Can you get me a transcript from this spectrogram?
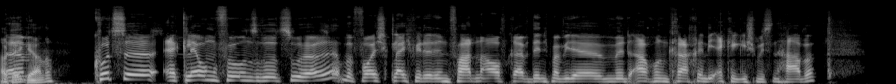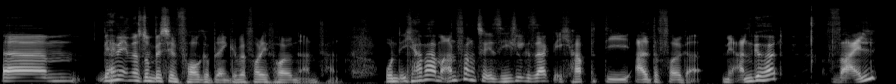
Okay, ähm, gerne. Kurze Erklärung für unsere Zuhörer, bevor ich gleich wieder den Faden aufgreife, den ich mal wieder mit Ach und Krach in die Ecke geschmissen habe. Ähm, wir haben ja immer so ein bisschen Vorgeblänke, bevor die Folgen anfangen. Und ich habe am Anfang zu Ezekiel gesagt, ich habe die alte Folge mir angehört, weil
